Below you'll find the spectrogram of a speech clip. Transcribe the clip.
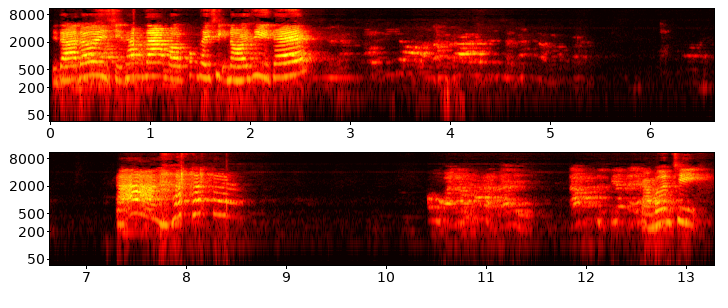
Chị Đạt ơi, chị tham gia mà không thấy chị nói gì thế? À. Cảm ơn chị.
